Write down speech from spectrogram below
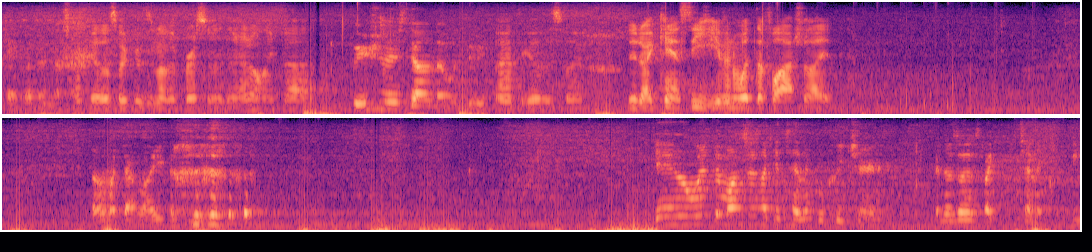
okay. Okay, looks like there's another person in there. I don't like that. Pretty sure it's down level three. I have to go this way. Dude, I can't see even with the flashlight. I don't like that light. what if the monster's like a tentacle creature? Those are like feet.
